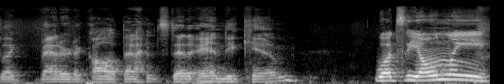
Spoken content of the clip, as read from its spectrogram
like better to call it that instead of Andy Kim. Well, it's the only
